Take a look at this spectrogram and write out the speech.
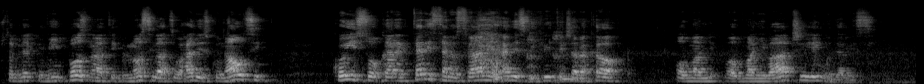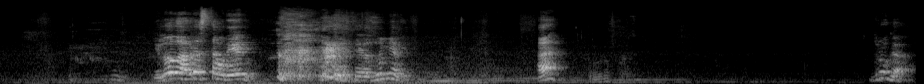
što bi rekli, mi poznati prenosilaca u hadijskoj nauci, koji su karakterisani od strane hadijskih kritičara kao obmanj, obmanjivači ili modelisi. Ili ova vrsta u redu? Jeste razumjeli? Ha? Druga.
